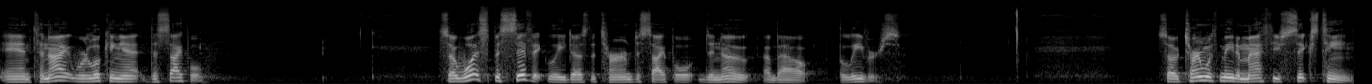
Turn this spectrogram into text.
And tonight we're looking at disciple. So, what specifically does the term disciple denote about believers? So, turn with me to Matthew 16.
